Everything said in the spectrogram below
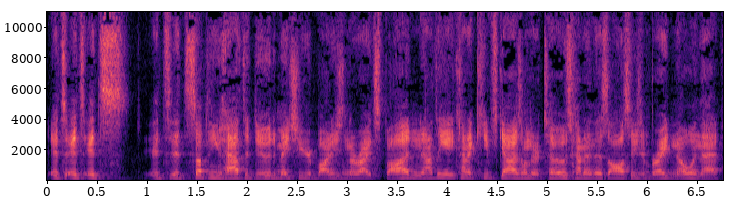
it's it's it's. It's, it's something you have to do to make sure your body's in the right spot, and I think it kind of keeps guys on their toes, kind of in this all-season break, knowing that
